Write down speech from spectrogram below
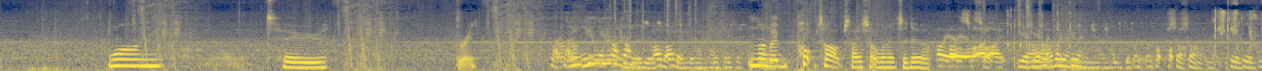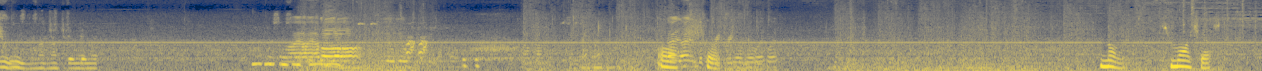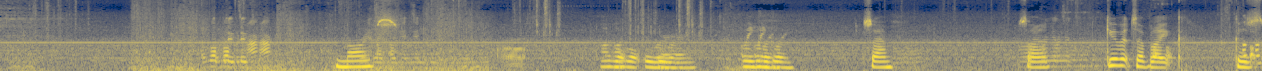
One, two, three. No, but it popped up, so I sort of wanted to do it. Oh yeah, that's what I, yeah, I don't do any challenges, when it pops up, it destroys trees, and I'm not doing it. Oh, shit. No, it's my chest. I've got blue blue pack. Nice. I got orange. I mean green. Same. So, give it to Blake, because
